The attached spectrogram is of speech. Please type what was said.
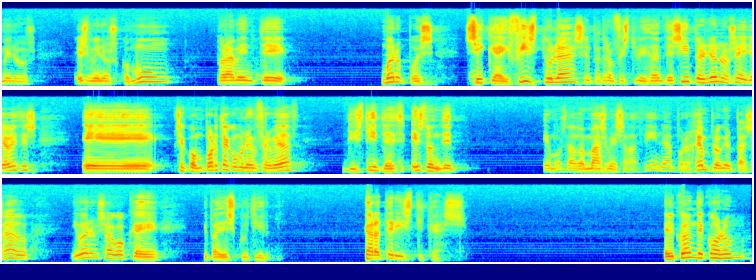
menos, es menos común. Probablemente, bueno, pues sí que hay fístulas, el patrón fistulizante sí, pero yo no sé, yo a veces eh, se comporta como una enfermedad distinta. Es, donde hemos dado más mesalacina, por ejemplo, en el pasado, y bueno, es algo que, que para discutir. Características. El Crohn de colon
